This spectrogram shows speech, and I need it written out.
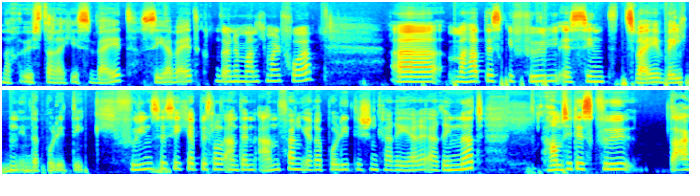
nach Österreich ist weit, sehr weit, kommt einem manchmal vor. Äh, man hat das Gefühl, es sind zwei Welten in der Politik. Fühlen Sie sich ein bisschen an den Anfang Ihrer politischen Karriere erinnert? Haben Sie das Gefühl, da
